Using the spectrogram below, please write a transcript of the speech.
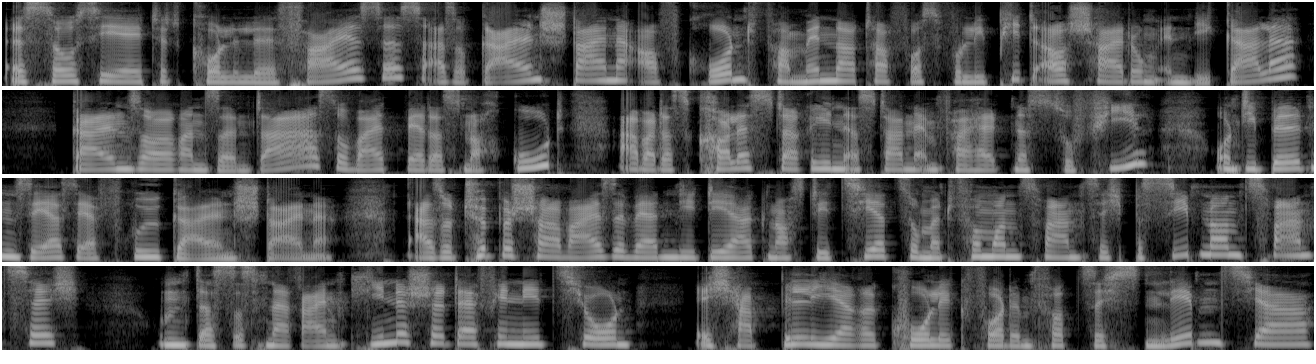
Associated Cholelithiasis, also Gallensteine aufgrund verminderter Phospholipidausscheidung in die Galle. Gallensäuren sind da, soweit wäre das noch gut, aber das Cholesterin ist dann im Verhältnis zu viel und die bilden sehr, sehr früh Gallensteine. Also typischerweise werden die diagnostiziert so mit 25 bis 27 und das ist eine rein klinische Definition. Ich habe biliäre Kolik vor dem 40. Lebensjahr.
